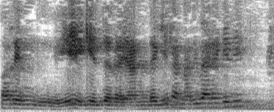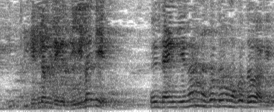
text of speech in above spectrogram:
පරින්දුවේ ගෙදර යන්න කියලා නරි බෑරකෙදී ඉල්ලුම් ටික දීලා තියෙනවා. ඉතින් දැන් කියනවා මොකද මොකද වගේ.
